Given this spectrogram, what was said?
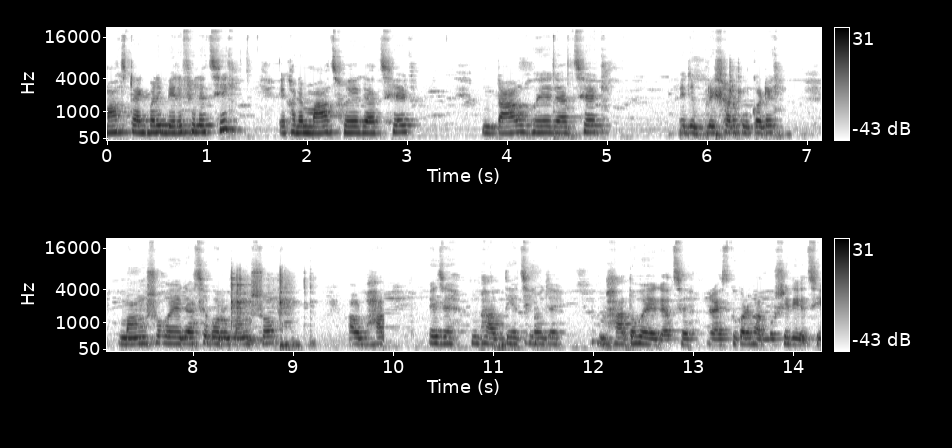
মাছটা একবারে বেড়ে ফেলেছি। এখানে মাছ হয়ে গেছে, ডাল হয়ে গেছে এই যে প্রেশার কুকারে মাংস হয়ে গেছে, গরুর মাংস আর ভাত। এই যে ভাত দিয়েছিলাম যে ভাতও হয়ে গেছে, রাইস কুকারে ভাত বসিয়ে দিয়েছি।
